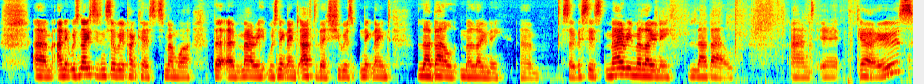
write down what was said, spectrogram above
um, and it was noted in Sylvia Pankhurst's memoir that um, Mary was nicknamed after this. She was nicknamed La Belle Maloney. Um, so this is Mary Maloney La Belle. And it goes.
